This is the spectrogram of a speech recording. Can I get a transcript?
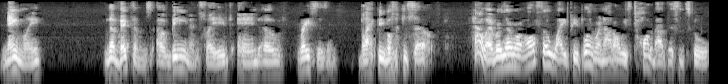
Namely, the victims of being enslaved and of racism, black people themselves. However, there were also white people, and we're not always taught about this in school,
